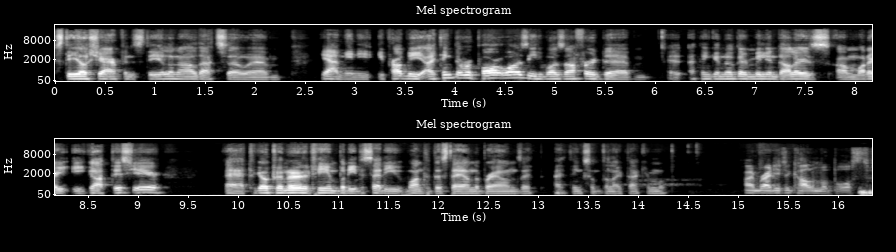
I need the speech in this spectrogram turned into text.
steel sharpen steel, and all that. So, um, yeah, I mean, he, he, probably. I think the report was he was offered, um, I think, another million dollars on what he got this year uh, to go to another team, but he said he wanted to stay on the Browns. I, I think something like that came up. I'm ready to call him a bust.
